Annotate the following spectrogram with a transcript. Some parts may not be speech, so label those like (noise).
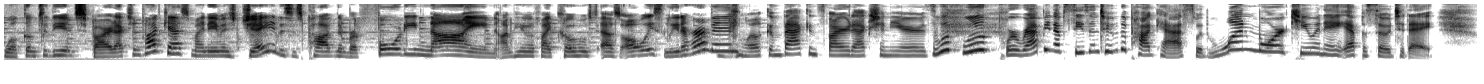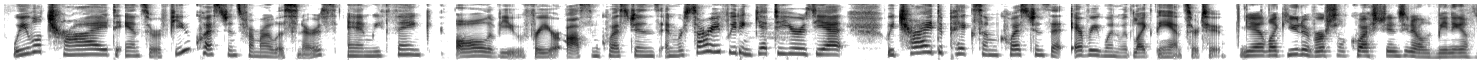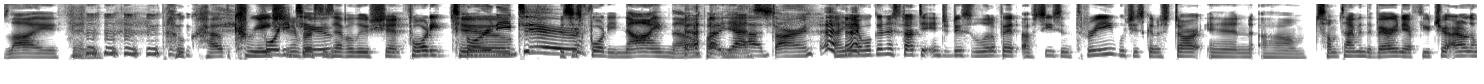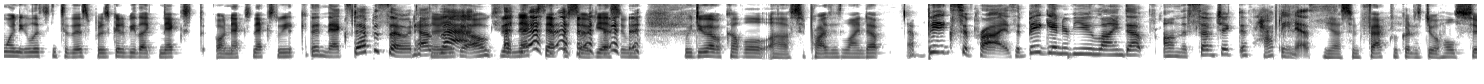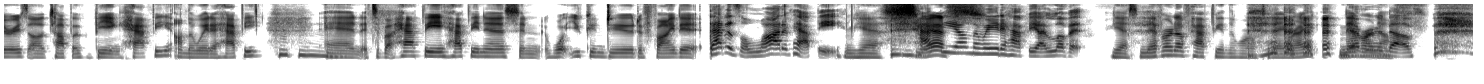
Welcome to the Inspired Action Podcast. My name is Jay, and this is pod number 49. I'm here with my co host, as always, Lita Herman. (laughs) Welcome back, Inspired Actioneers. Whoop, whoop. We're wrapping up season two of the podcast with one more Q&A episode today. We will try to answer a few questions from our listeners, and we thank all of you for your awesome questions. And we're sorry if we didn't get to yours yet. We tried to pick some questions that everyone would like the answer to. Yeah, like universal questions, you know, the meaning of life and (laughs) how, the creation 42. versus evolution. 42. 42. This is 49, though, (laughs) but yeah, yes. darn. (laughs) and yeah, we're going to start to introduce a little bit of season three, which is going to start in um, sometime in the very near future. I don't know when you listen to this, but it's going to be like next or next next week. the next episode. How's there that? Okay, the next episode. yes, we, (laughs) we do have a couple uh, surprises lined up. A big surprise, a big interview lined up on the subject of happiness. Yes, in fact, we're going to do a whole series on the topic of being happy on the way to happy, (laughs) and it's about happy, happiness, and what you can do to find it. that is a lot of happy. Yes, (laughs) happy yes. on the way to happy. I love it. Yes, never enough happy in the world today, right? (laughs) Never, enough.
